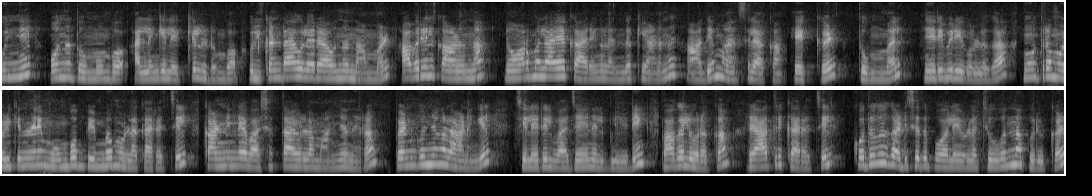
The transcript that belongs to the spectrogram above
കുഞ്ഞ് ഒന്ന് തുമ്മുമ്പോ അല്ലെങ്കിൽ എക്കിളിടുമ്പോ ഉത്കണ്ഠാകുലരാവുന്ന നമ്മൾ അവരിൽ കാണുന്ന നോർമലായ കാര്യങ്ങൾ എന്തൊക്കെയാണെന്ന് ആദ്യം മനസ്സിലാക്കാം. എക്കിൾ തുമ്മൽ ഞെരിപിരി കൊള്ളുക മൂത്രമൊഴിക്കുന്നതിന് മുമ്പും പിമ്പുമുള്ള കരച്ചിൽ കണ്ണിന്റെ വശത്തായുള്ള മഞ്ഞ നിറം പെൺകുഞ്ഞുങ്ങളാണെങ്കിൽ ചിലരിൽ വജൈനൽ ബ്ലീഡിംഗ് പകലുറക്കം രാത്രി കരച്ചിൽ കൊതുക് കടിച്ചതുപോലെയുള്ള ചുവന്ന കുരുക്കൾ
